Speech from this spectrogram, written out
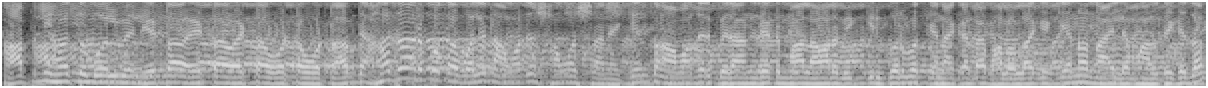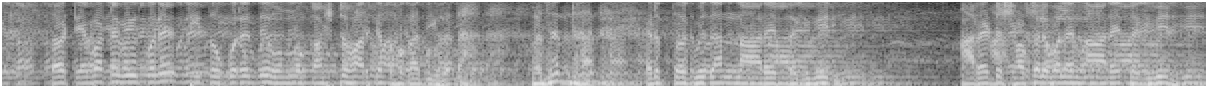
আপনি হয়তো বলবেন, এটা এটা এটা, ওটা ওটা। আপনি হাজার কথা বলেন, আমাদের সমস্যা নেই। কিন্তু আমাদের ব্র্যান্ডেড মাল আমরা বিক্রি করব, কেনাকাটা ভালো লাগে কেন? নাইলে মাল রেখে দাও। তবে টেবাটেবি করে, তিতো করে দিয়ে অন্য কাস্টমারকে ধোকা দিও না। বুঝলেন না? এটা তকবিদান না রে তকবির। আর এটা সকলে বলেন না রে তকবির।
